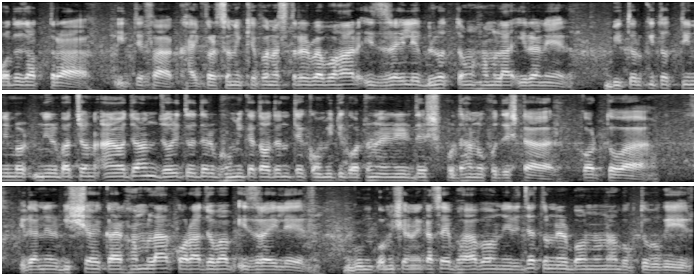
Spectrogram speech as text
পদযাত্রা, ইত্তেফাক, হাইপারসনিক ক্ষেপণাস্ত্রের ব্যবহার, ইসরায়েলে বৃহত্তম হামলা ইরানের। বিতর্কিত তিন নির্বাচন আয়োজন, জড়িতদের ভূমিকা তদন্তে কমিটি গঠনের নির্দেশ প্রধান উপদেষ্টার কর্তোয়া। ইরানের বিস্ময়কার হামলা করা জবাব ইসরায়েলের। গুম কমিশনের কাছে ভয়াবহ নির্যাতনের বর্ণনা ভুক্তভোগীর।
